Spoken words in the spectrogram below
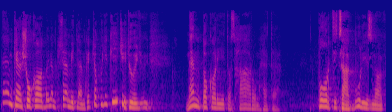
Nem kell sokat, meg nem, semmit nem kell, csak úgy egy kicsit úgy nem takarít, az három hete. Porcicák buliznak.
